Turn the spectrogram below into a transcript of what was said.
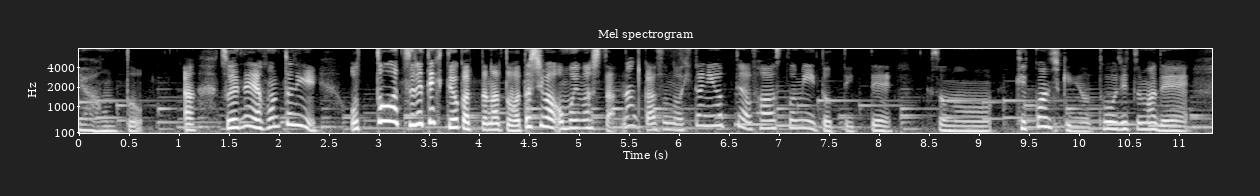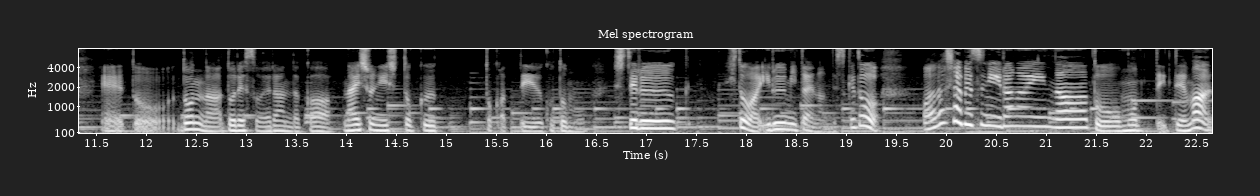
いやほんと。あそれで本当に夫は連れてきてよかったなと私は思いました。なんかその人によってはファーストミートって言ってその結婚式の当日まで、えーと、どんなドレスを選んだか内緒にしとくとかっていうこともしてる人はいるみたいなんですけど私は別にいらないなと思っていてまあ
